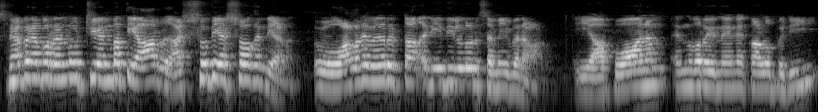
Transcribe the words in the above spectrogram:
സ്നാപ് നമ്പർ എണ്ണൂറ്റി എൺപത്തി ആറ് അശ്വതി അശോകന്റെയാണ്. വളരെ വേറിട്ട രീതിയിലുള്ള ഒരു സമീപനമാണ്. ഈ ആഹ്വാനം എന്ന് പറയുന്നതിനേക്കാളുപരി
